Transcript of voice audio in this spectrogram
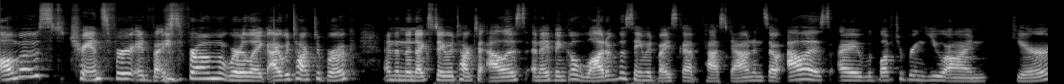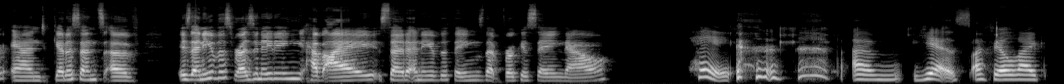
almost transfer advice from where like I would talk to Brooke and then the next day would talk to Alice and I think a lot of the same advice got passed down and so Alice I would love to bring you on here and get a sense of is any of this resonating? Have I said any of the things that Brooke is saying now? Hey, um, yes, I feel like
